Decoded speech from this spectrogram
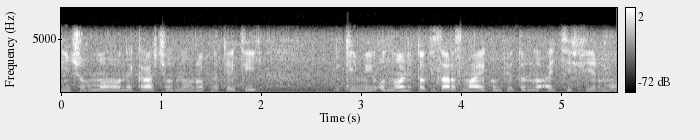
іншого мого найкращого одногрупника, який, який мій одноліток і зараз має комп'ютерну IT-фірму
